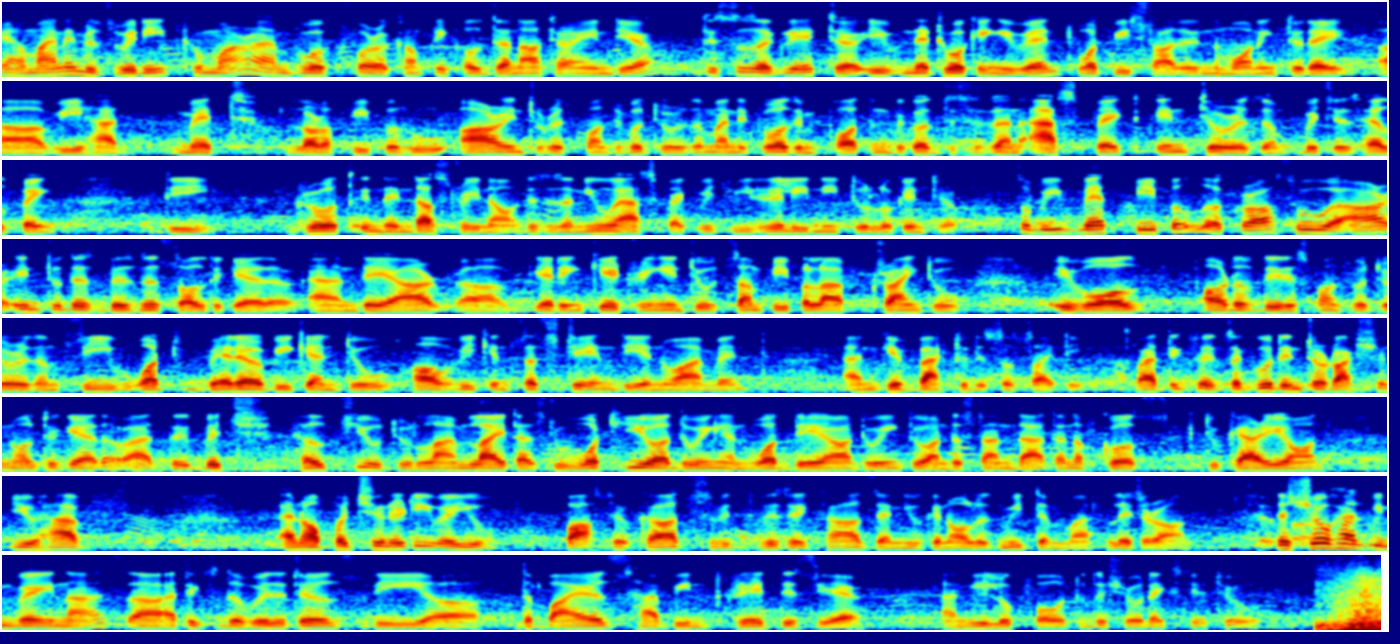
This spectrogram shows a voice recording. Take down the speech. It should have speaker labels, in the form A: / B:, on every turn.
A: Yeah, my name is Vineet Kumar. I work for a company called Danata India. This is a great uh, networking event, what we started in the morning today. Uh, we had met a lot of people who are into responsible tourism and it was important because this is an aspect in tourism which is helping the growth in the industry now. This is a new aspect which we really need to look into. So we met people across who are into this business altogether and they are uh, getting catering into, some people are trying to evolve out of the responsible tourism, see what better we can do, how we can sustain the environment and give back to the society. So I think so it's a good introduction altogether, the, which helps you to limelight as to what you are doing and what they are doing to understand that. And of course, to carry on, you have an opportunity where you pass your cards with visit cards and you can always meet them uh, later on. The show has been very nice. Uh, I think so the visitors, the, uh, the buyers have been great this year and we look forward to the show next year too.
